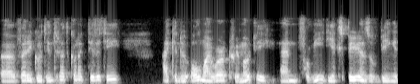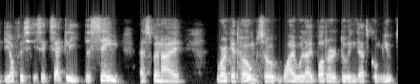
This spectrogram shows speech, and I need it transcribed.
uh, very good internet connectivity I can do all my work remotely. And for me, the experience of being at the office is exactly the same as when I work at home. So why would I bother doing that commute?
